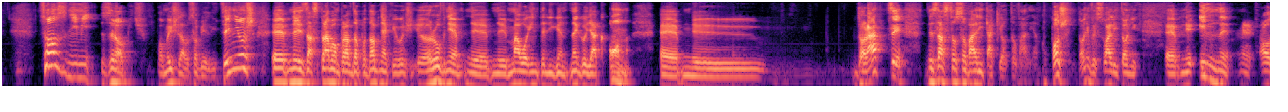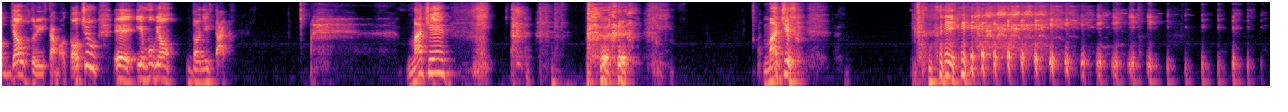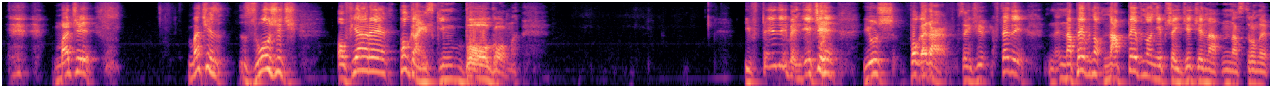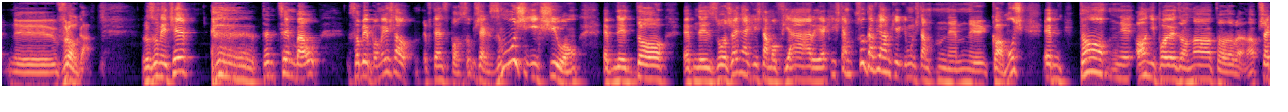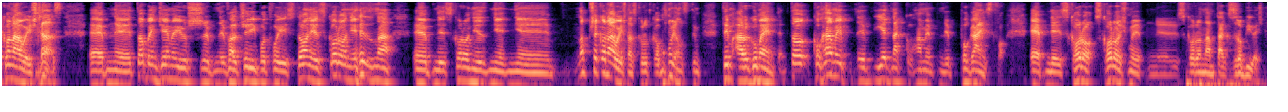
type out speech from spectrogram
Co z nimi zrobić? Pomyślał sobie Licyniusz e, za sprawą prawdopodobnie jakiegoś równie e, mało inteligentnego jak on e, doradcy zastosowali taki oto wariant. Poszli do nich, wysłali do nich inny oddział, który ich tam otoczył i mówią do nich tak. Macie Macie. Macie. Macie złożyć ofiarę pogańskim bogom. I wtedy będziecie już pogadali. W sensie wtedy na pewno, na pewno nie przejdziecie na, na stronę yy, wroga. Rozumiecie? Ten cymbał sobie pomyślał w ten sposób, że jak zmusi ich siłą yy, do yy, złożenia jakiejś tam ofiary, jakiejś tam cudawianki jakiemuś tam komuś, to oni powiedzą, no to dobra, no przekonałeś nas, to będziemy już walczyli po twojej stronie, skoro nie zna skoro nie, nie, nie no przekonałeś nas, krótko mówiąc, tym, tym argumentem. To kochamy, e, jednak kochamy pogaństwo. E, skoro, skorośmy, skoro nam tak zrobiłeś.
